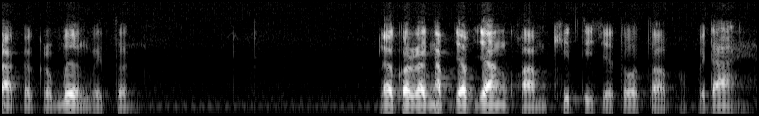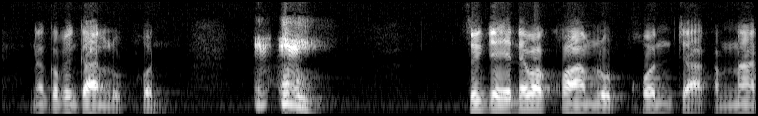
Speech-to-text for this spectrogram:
รักกับกระเบื้องไปต้น แล้วก็ระงับยับยั้งความคิดที่จะโต้ตอบไปได้ นั่นก็เป็นการหลุดพ้นซึ่งจะเห็นได้ว่าความหลุดพ้นจากอำนาจ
